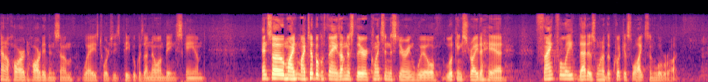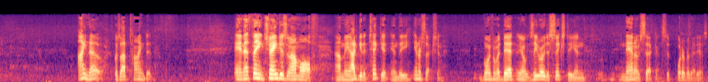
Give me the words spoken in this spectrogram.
kind of hard hearted in some ways towards these people because I know I'm being scammed. And so, my, my typical things, I'm just there clenching the steering wheel, looking straight ahead. Thankfully, that is one of the quickest lights in Little Rock. I know because I've timed it. And that thing changes and I'm off. I mean, I'd get a ticket in the intersection going from a dead, you know, zero to 60 in nanoseconds, whatever that is.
